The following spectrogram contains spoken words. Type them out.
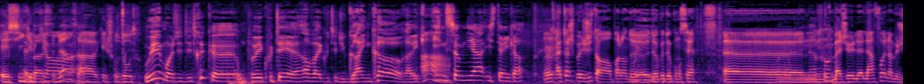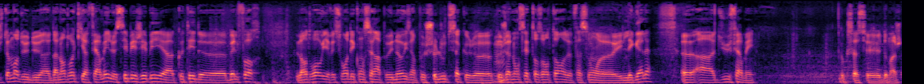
Et si Eh ben, quelqu'un c'est bien, ça. a quelque chose d'autre, Oui, moi j'ai des trucs. euh, on peut écouter. euh, on va écouter du grindcore avec Ah. Insomnia Hysterica. Hum, Attends, je peux juste en parlant de, Oui. de, de concert. Euh, bah, j'ai eu l'info, non, mais justement d'un endroit qui a fermé, le CBGB à côté de Belfort. L'endroit où il y avait souvent des concerts un peu noise, un peu chelou, tout ça que Mmh. que j'annonçais de temps en temps de façon euh, illégale, euh, a dû fermer. Donc ça, c'est dommage.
